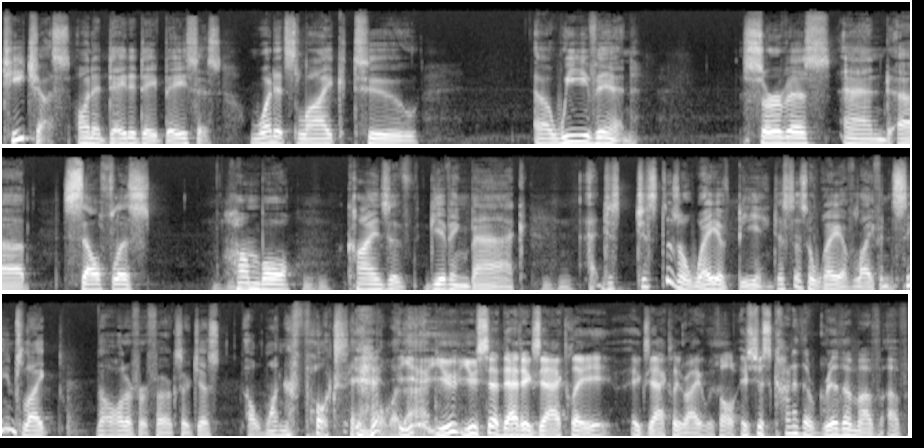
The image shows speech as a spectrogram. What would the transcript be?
teach us on a day to day basis what it's like to uh, weave in service and uh, selfless, humble kinds of giving back, uh, just just as a way of being, just as a way of life. And it seems like the Alderfer folks are just a wonderful example of You, that. you you said that exactly exactly right with all it's just kind of the rhythm of of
